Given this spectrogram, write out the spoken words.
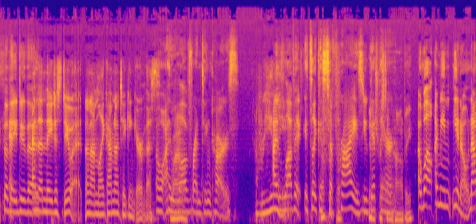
So they do the. and then they just do it. And I'm like, I'm not taking care of this. oh, I Wow. love renting cars. Really? I love it. It's like a That's a fun- surprise. you get interesting there. hobby. Uh, Well, I mean, you know, not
